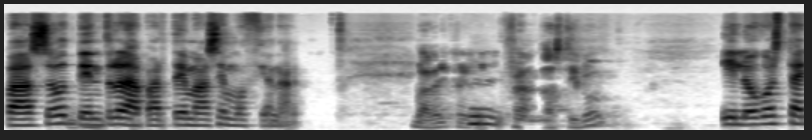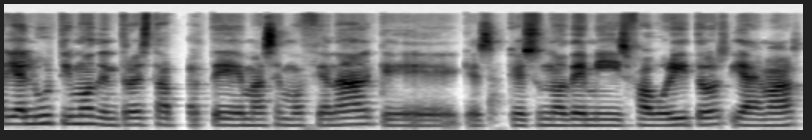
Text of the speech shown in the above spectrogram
paso dentro de la parte más emocional. Vale, fantástico. Y luego estaría el último dentro de esta parte más emocional, que, es, que, es, uno de mis favoritos y además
